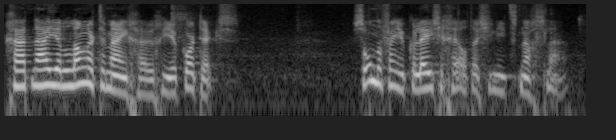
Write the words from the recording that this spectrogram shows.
gaat naar je langetermijn geheugen, je cortex. Zonder van je collegegeld als je niet s'nachts slaapt.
